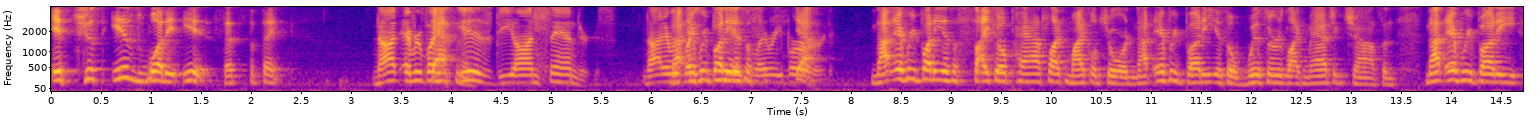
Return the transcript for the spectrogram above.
It just is what it is. That's the thing. Not everybody is Deion Sanders. Not everybody, Not everybody is, is, a Larry Bird. yeah. Not everybody is a psychopath like Michael Jordan. Not everybody is a wizard like Magic Johnson. Not everybody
